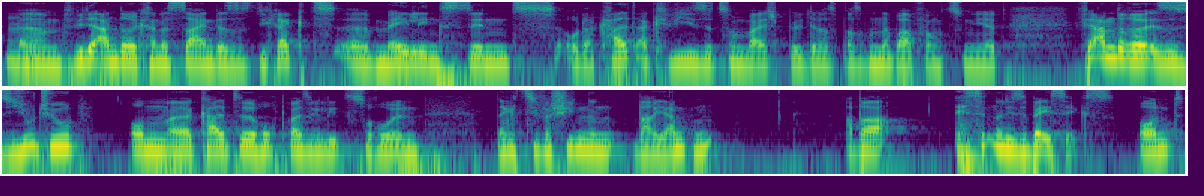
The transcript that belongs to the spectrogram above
Mhm. Ähm, für die andere kann es sein, dass es direkt äh, Mailings sind oder Kaltakquise zum Beispiel, das, was wunderbar funktioniert. Für andere ist es YouTube, um äh, kalte, hochpreisige Leads zu holen. Da gibt es die verschiedenen Varianten. Aber es sind nur diese Basics. Und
